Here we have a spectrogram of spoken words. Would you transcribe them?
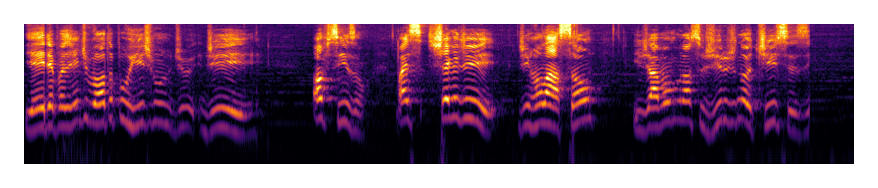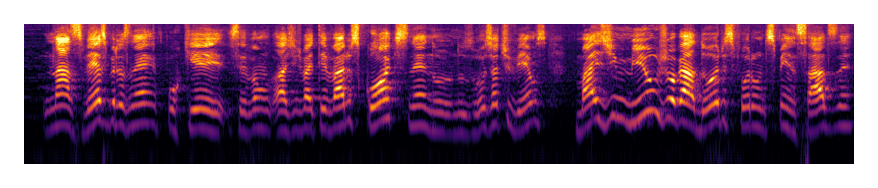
E aí depois a gente volta pro ritmo de, de off-season. Mas chega de, de enrolação e já vamos pro nosso giro de notícias. Nas vésperas, né? Porque vão, a gente vai ter vários cortes né, no- nos rostos. Já tivemos. Mais de mil jogadores foram dispensados, né?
